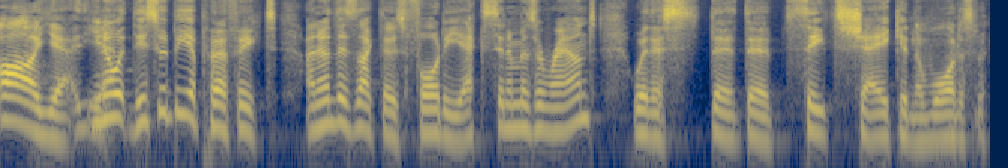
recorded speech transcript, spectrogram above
Oh yeah, you know what? This would be a perfect. I know there's like those 4DX cinemas around where the the, the seats shake and the water. Sp-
